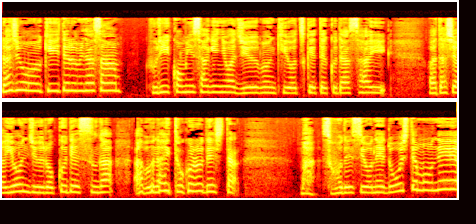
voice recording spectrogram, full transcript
ラジオを聞いてる皆さん、振り込み詐欺には十分気をつけてください。私は46ですが、危ないところでした。まあ、そうですよね。どうしてもね、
